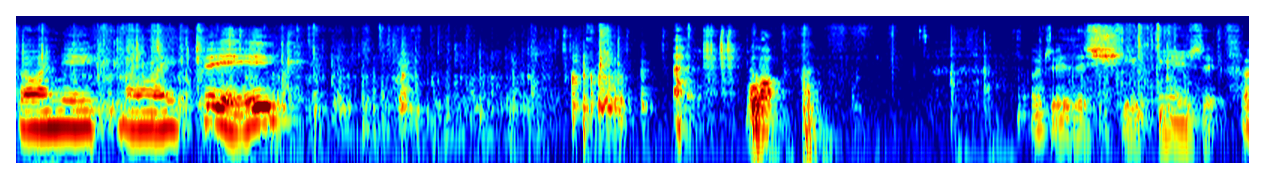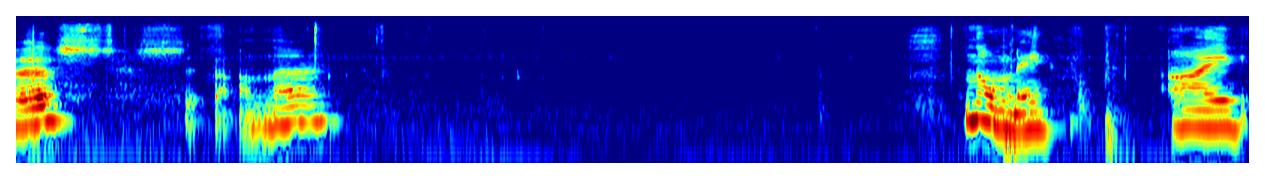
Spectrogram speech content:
So I need my big block. We'll do the sheet music first. Sit that on there. Normally I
